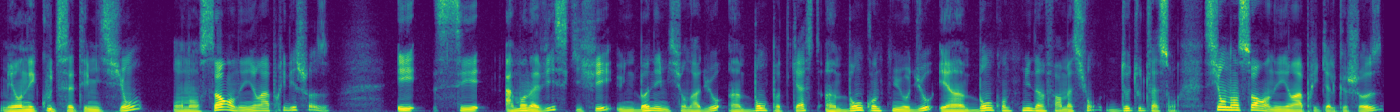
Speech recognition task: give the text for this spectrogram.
mais on écoute cette émission, on en sort en ayant appris des choses. Et c'est, à mon avis, ce qui fait une bonne émission de radio, un bon podcast, un bon contenu audio et un bon contenu d'information de toute façon. Si on en sort en ayant appris quelque chose,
